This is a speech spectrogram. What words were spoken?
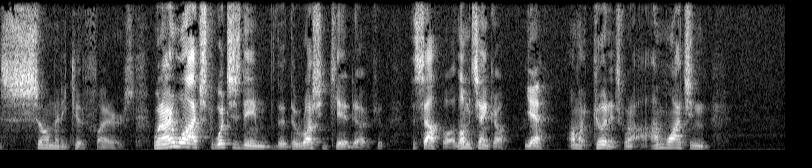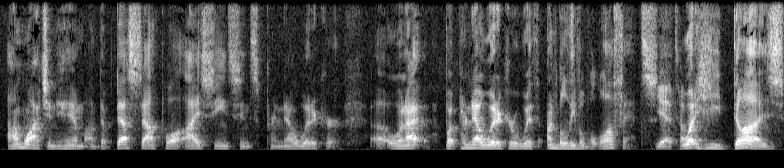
so many good fighters. When I watched what's his name, the the Russian kid, uh, the Southpaw, Lomachenko. Yeah. Oh my goodness! When I'm watching, I'm watching him uh, the best Southpaw I've seen since Pernell Whitaker. Uh, when I but Pernell Whitaker with unbelievable offense. Yeah, tough. what he does,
